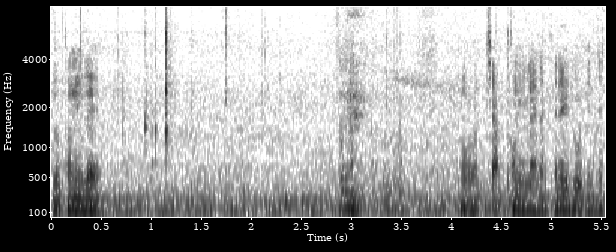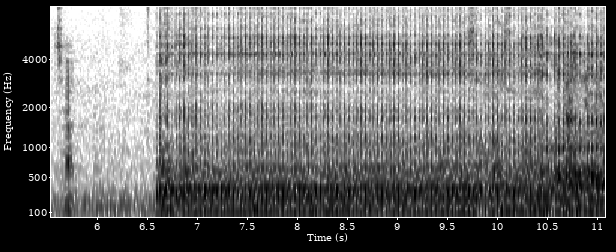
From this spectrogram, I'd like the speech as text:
ดูตรงนี้เลยโอ้จับตรงนี้เลยนะจะได้ดูเห็นชัดๆ จะดังนิดนึง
